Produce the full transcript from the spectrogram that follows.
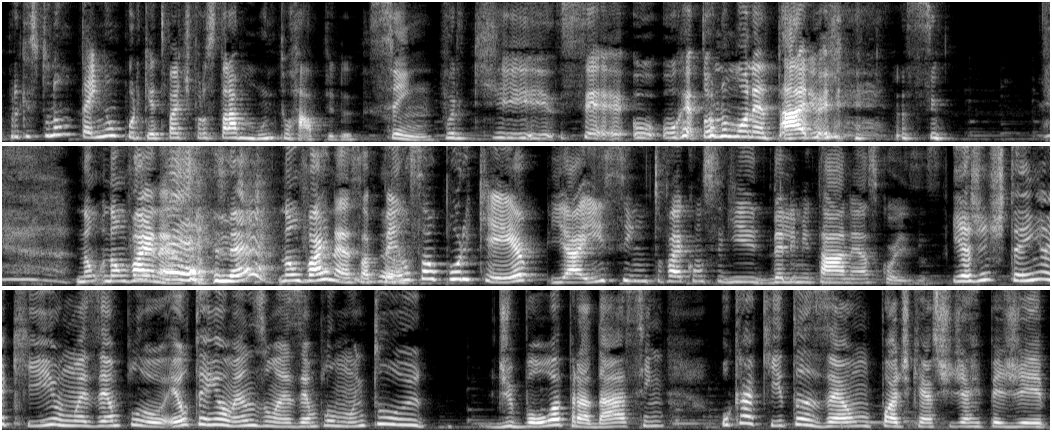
Porque se tu não tem um porquê, tu vai te frustrar muito rápido. Sim. Porque se- o, o retorno monetário, ele, assim... Não, não vai nessa. É, né? Não vai nessa. Não. Pensa o porquê, e aí sim tu vai conseguir delimitar, né, as coisas. E a gente tem aqui um exemplo, eu tenho ao menos um exemplo muito de boa pra dar, assim. O Caquitas é um podcast de RPG,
